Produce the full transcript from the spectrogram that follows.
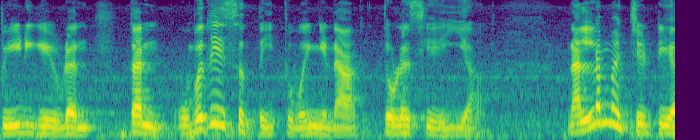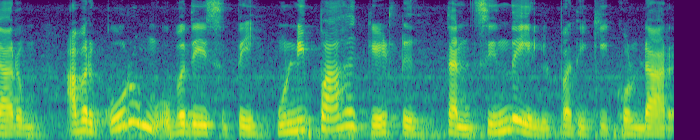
பீடிகையுடன் தன் உபதேசத்தை துவங்கினார் துளசி ஐயா. நல்லம்ம செட்டியாரும் அவர் கூறும் உபதேசத்தை உன்னிப்பாக கேட்டு தன் சிந்தையில் பதுக்கி கொண்டார்.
